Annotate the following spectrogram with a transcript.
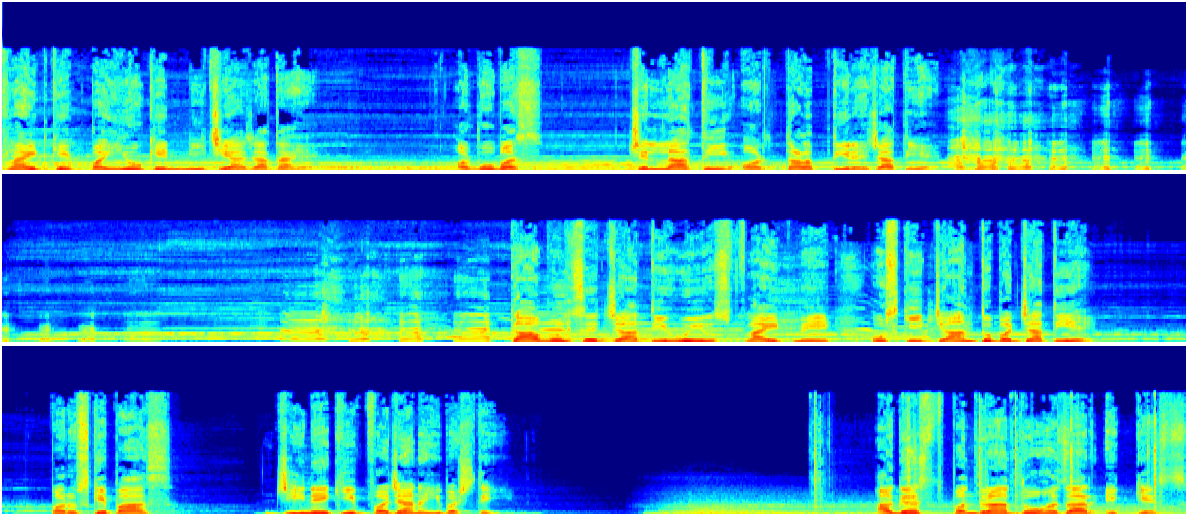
फ़्लाइट के पहियों के नीचे आ जाता है और वो बस चिल्लाती और तड़पती रह जाती है। काबुल से जाती हुई उस फ़्लाइट में उसकी जान तो बच जाती है, पर उसके पास जीने की वजह नहीं बचती। अगस्त 15 2021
